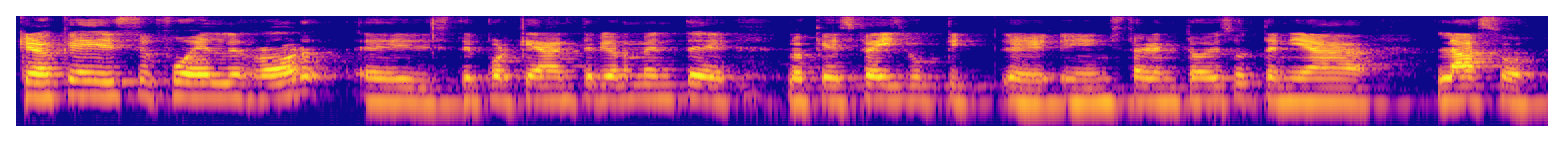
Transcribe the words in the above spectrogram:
Creo que ese fue el error, este, porque anteriormente lo que es Facebook, eh, Instagram, todo eso tenía lazo.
